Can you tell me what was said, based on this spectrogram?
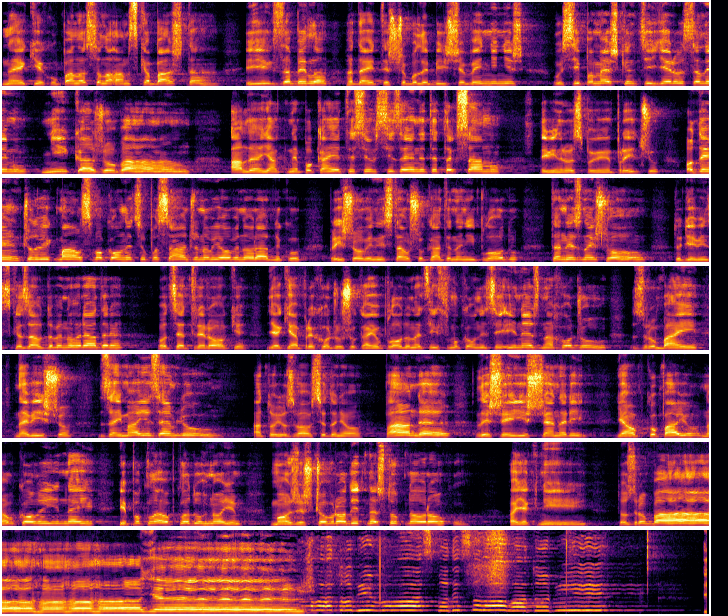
на яких упала Солоамська башта, і їх забила, гадаєте, що були більше винні, ніж усі помешканці Єрусалиму? Ні, кажу вам. Але як не покаєтеся, всі загинете так само. І він розповів притчу. Один чоловік мав смоковницю посаджену в його винограднику. Прийшов він і став шукати на ній плоду, та не знайшов. Тоді він сказав до виноградаря, Оце три роки, як я приходжу, шукаю плоду на цій смоковниці і не знаходжу, зрубай, навіщо займає землю. А той озвався до нього, пане, лиши її ще на рік, я обкопаю навколо її неї і покла- обкладу гноєм, може, що вродить наступного року, а як ні, то зрубаєш.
